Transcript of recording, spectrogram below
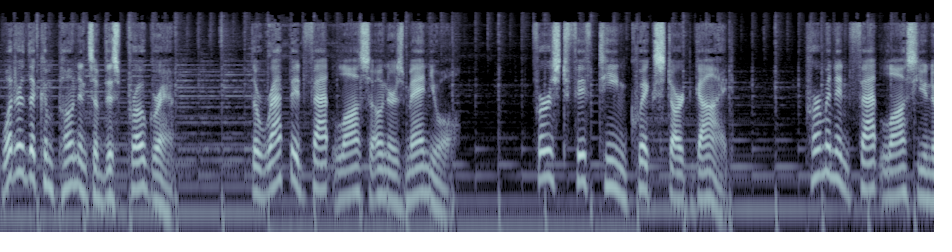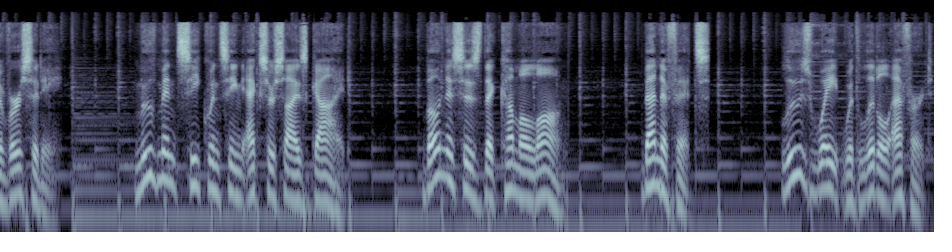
What are the components of this program? The Rapid Fat Loss Owner's Manual. First 15 Quick Start Guide. Permanent Fat Loss University. Movement Sequencing Exercise Guide. Bonuses that come along. Benefits. Lose weight with little effort.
